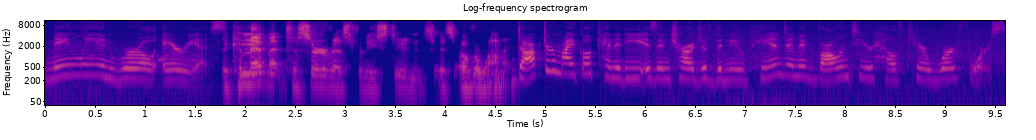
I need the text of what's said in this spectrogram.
mainly in rural areas. The commitment to service for these students is overwhelming. Dr. Michael Kennedy is in charge of the new pandemic volunteer healthcare workforce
